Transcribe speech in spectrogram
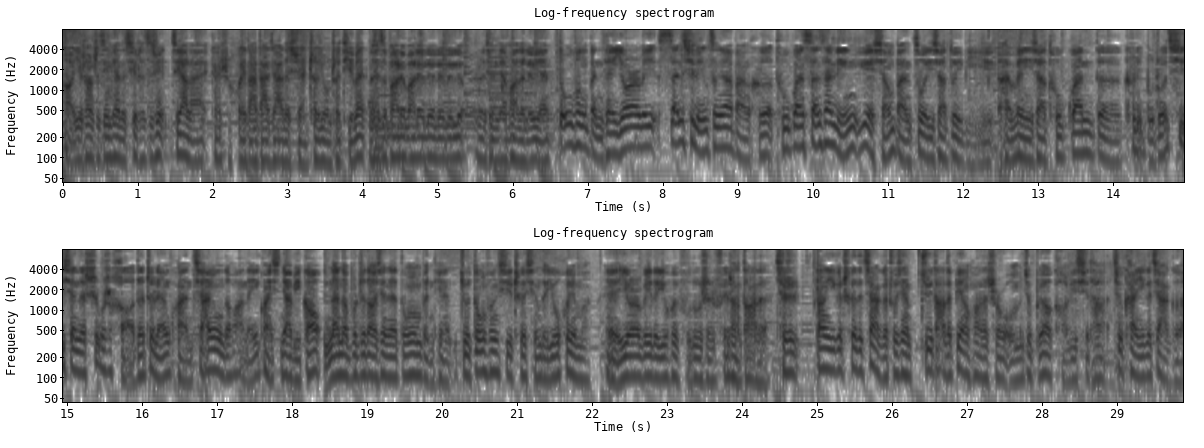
好，以上是今天的汽车资讯。接下来开始回答大家的选车用车提问，来自八六八六六六六六热线电话的留言。东风本田 URV 三七零增压版和途观三三零悦享版做一下对比，还问一下途观的颗粒捕捉器现在是不是好的？这两款家用的话，哪一款性价比高？难道不知道现在东风本田就东风系车型的优惠吗？呃，URV 的优惠幅度是非常大的。其实，当一个车的价格出现巨大的变化的时候，我们就不要考虑其他，就看一个价格。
